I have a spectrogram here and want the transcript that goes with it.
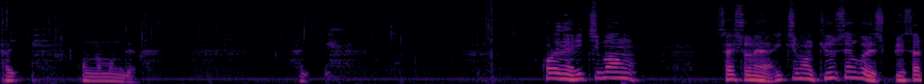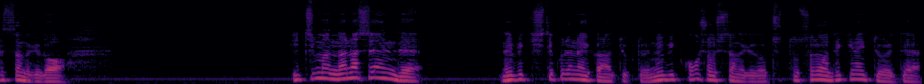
はいこんなもんで。はい。これね1万最初ね1万9000円ぐらいで出品されてたんだけど1万7000円で値引きしてくれないかなっていうことで値引き交渉したんだけどちょっとそれはできないって言われて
